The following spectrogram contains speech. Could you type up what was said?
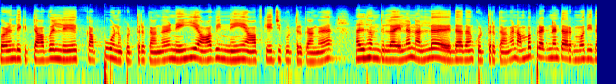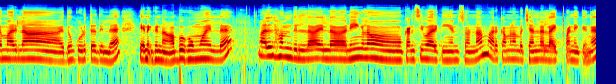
குழந்தைக்கு டவலு கப்பு ஒன்று கொடுத்துருக்காங்க. நெய் ஆவின் நெய் ஆஃப் கேஜி கொடுத்துருக்காங்க. அல்ஹம்துல்லா எல்லாம் நல்ல இதாக தான் கொடுத்துருக்காங்க. நம்ம ப்ரெக்னெண்ட்டாக இருக்கும்போது இதை மாதிரிலாம் எதுவும் கொடுத்ததில்ல. எனக்கு ஞாபகமும் இல்லை. அல்ஹம்துல்லா எல்லா நீங்களும் கன்சீவாக இருக்கீங்கன்னு சொன்னால் மறக்காமல் நம்ம சேனலை லைக் பண்ணிக்கோங்க.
